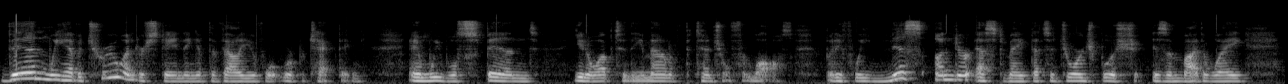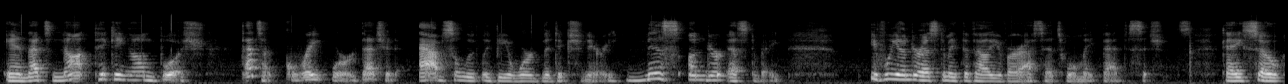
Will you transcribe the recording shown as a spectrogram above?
then we have a true understanding of the value of what we're protecting, and we will spend, you know, up to the amount of potential for loss. But if we mis underestimate, that's a George Bushism, by the way, and that's not picking on Bush. That's a great word. That should absolutely be a word in the dictionary. Mis underestimate if we underestimate the value of our assets, we'll make bad decisions. Okay, so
